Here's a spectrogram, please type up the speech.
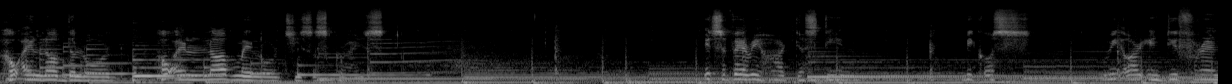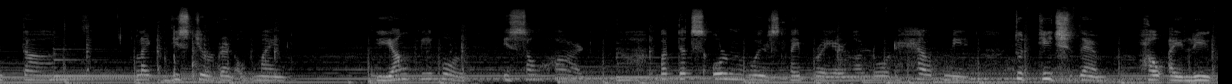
How I love the Lord, how I love my Lord Jesus Christ. It's a very hard, Dustin, because we are in different, uh, like these children of mine. the Young people is so hard. But that's always my prayer nga, Lord, help me to teach them how I live.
